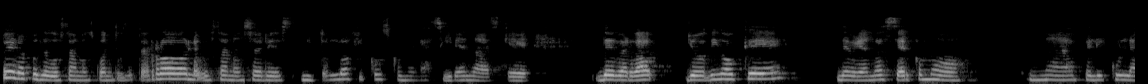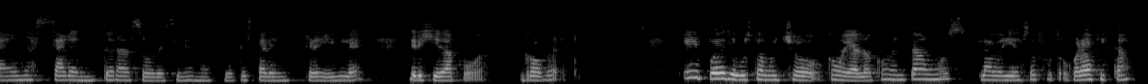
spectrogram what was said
Pero pues le gustan los cuentos de terror, le gustan los seres mitológicos como las sirenas, que de verdad yo digo que deberían de hacer como una película, una saga entera sobre sirenas. Creo que estaría increíble, dirigida por Robert. Y pues le gusta mucho, como ya lo comentamos, la belleza fotográfica,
